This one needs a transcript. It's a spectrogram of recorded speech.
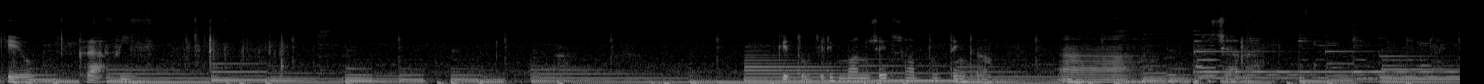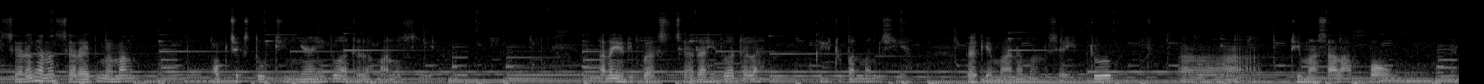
geografi gitu. Jadi manusia itu sangat penting dalam uh, sejarah. Sejarah karena sejarah itu memang objek studinya itu adalah manusia. Karena yang dibahas sejarah itu adalah kehidupan manusia. Bagaimana manusia hidup uh, di masa lampau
